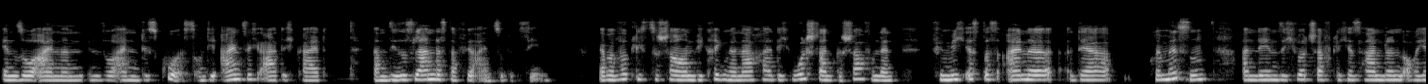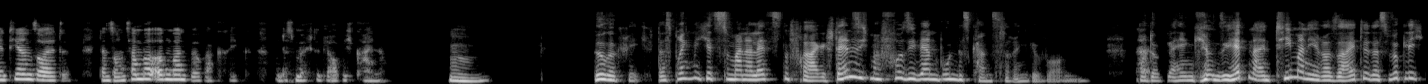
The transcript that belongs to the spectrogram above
in so einen, in so einen Diskurs und die Einzigartigkeit ähm, dieses Landes dafür einzubeziehen. Aber wirklich zu schauen, wie kriegen wir nachhaltig Wohlstand geschaffen? Denn für mich ist das eine der Prämissen, an denen sich wirtschaftliches Handeln orientieren sollte. Denn sonst haben wir irgendwann Bürgerkrieg. Und das möchte, glaube ich, keiner. Hm. Bürgerkrieg. Das bringt mich jetzt zu meiner letzten Frage. Stellen Sie sich mal vor, Sie wären Bundeskanzlerin geworden. Frau Dr. Henke. Und Sie hätten ein Team an Ihrer Seite, das wirklich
